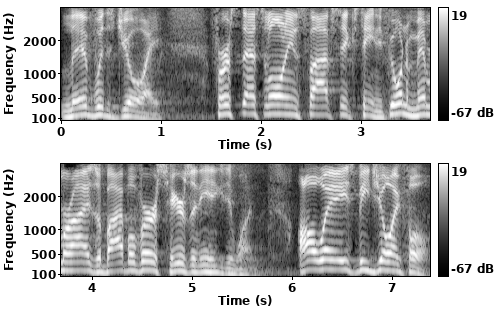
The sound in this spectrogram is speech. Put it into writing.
Live with joy. 1 Thessalonians 5:16. If you want to memorize a Bible verse, here's an easy one. Always be joyful. All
